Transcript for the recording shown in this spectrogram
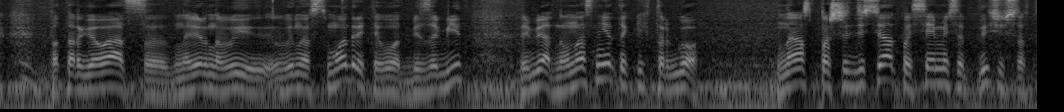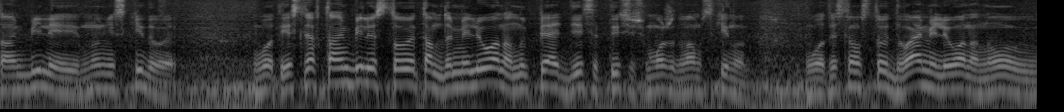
поторговаться. Наверное, вы, вы нас смотрите, вот, без обид. Ребят, но ну у нас нет таких торгов. Нас по 60, по 70 тысяч автомобилей, ну, не скидывают. Вот, если автомобили стоят там до миллиона, ну 5-10 тысяч может вам скинут. Вот, если он стоит 2 миллиона, ну,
